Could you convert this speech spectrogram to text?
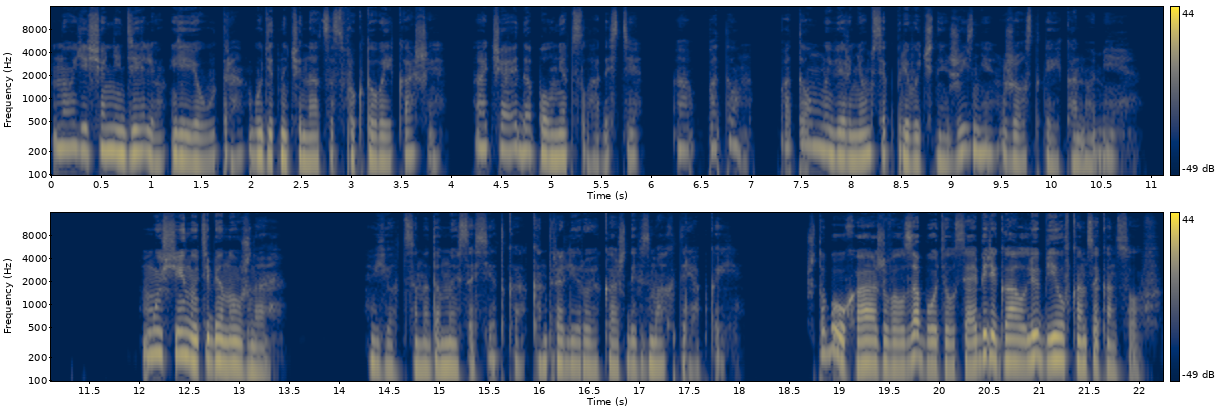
Но еще неделю ее утро будет начинаться с фруктовой каши, а чай дополнят сладости. А потом, потом мы вернемся к привычной жизни жесткой экономии. «Мужчину тебе нужно», Вьется надо мной соседка, контролируя каждый взмах тряпкой. Чтобы ухаживал, заботился, оберегал, любил, в конце концов.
